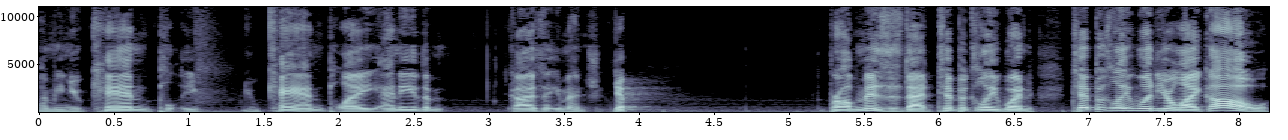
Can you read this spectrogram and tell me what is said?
I mean, you can pl- you, can play any of the guys that you mentioned. yep. The problem is, is that typically when typically when you're like, oh,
